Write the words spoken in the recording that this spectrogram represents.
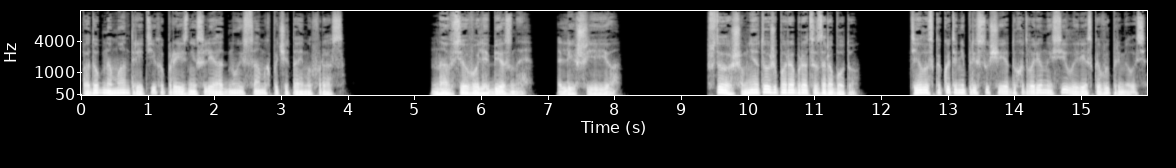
подобно мантре, тихо произнесли одну из самых почитаемых фраз. «На все воля бездны, лишь ее». Что ж, мне тоже пора браться за работу. Тело с какой-то неприсущей одухотворенной силой резко выпрямилось.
